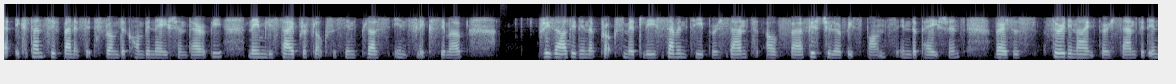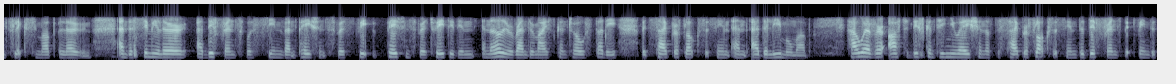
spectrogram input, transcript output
Uh, extensive benefits from the combination therapy, namely ciprofloxacin plus infliximab, resulted in approximately 70% of uh, fistula response in the patients versus 39% with infliximab alone. And a similar uh, difference was seen when patients were, patients were treated in another randomized control study with ciprofloxacin and adalimumab. However, after discontinuation of the ciprofloxacin, the difference between the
